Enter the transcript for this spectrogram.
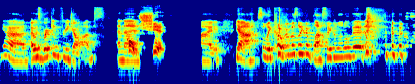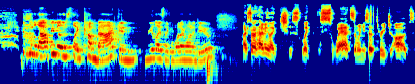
Yeah, I was working three jobs, and then. Oh shit! I yeah, so like COVID was like a blessing a little bit. it allowed me to just like come back and realize like what I want to do. I started having like just like sweats, and when you said three jobs,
